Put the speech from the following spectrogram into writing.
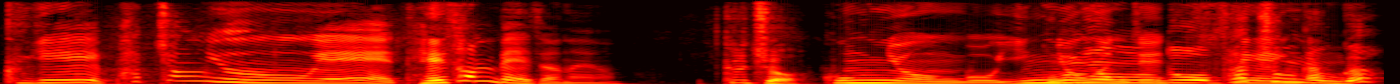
그게 파충류의 대선배잖아요. 그렇죠. 공룡, 뭐 익룡은 이제 공룡도? 파충류인가?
